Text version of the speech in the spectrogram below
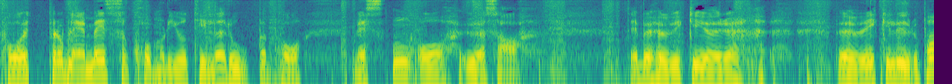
får problemer, så kommer de jo til å rope på Vesten og USA. Det behøver vi ikke gjøre Behøver vi ikke lure på.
